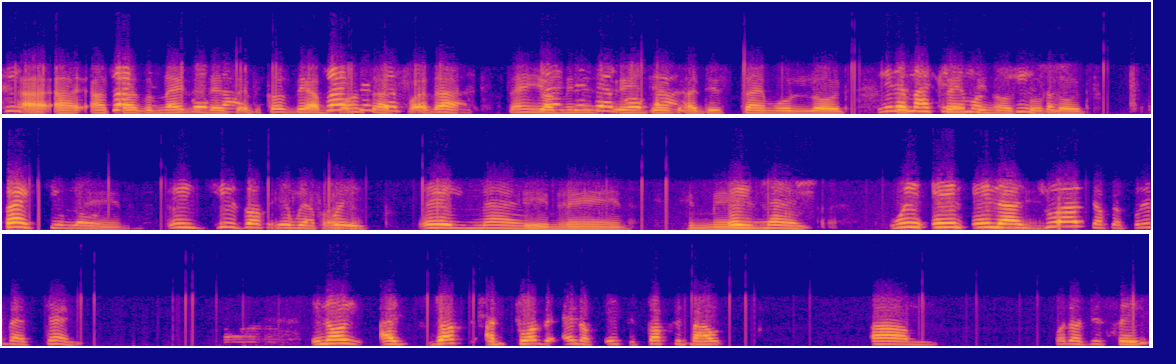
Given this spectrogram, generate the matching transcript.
Jesus. are, are them, antagonizing oh themselves because they are burnt out. oh Father. Send your ministry oh angels at this time, O Lord. In the mighty name of us, Jesus. Lord. Thank you, Lord. Amen. In Jesus' Thank name we are praying. Amen. Amen. Amen. Amen. We in in Amen. Joel chapter three verse ten. You know, I just at towards the end of it, it talks about um, what does it say?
